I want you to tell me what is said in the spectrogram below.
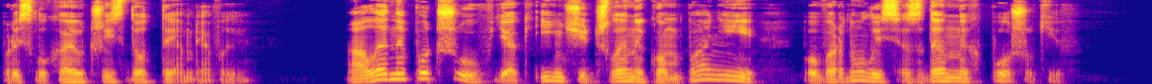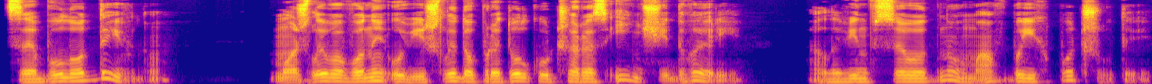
прислухаючись до темряви, але не почув, як інші члени компанії повернулися з денних пошуків. Це було дивно. Можливо, вони увійшли до притулку через інші двері, але він все одно мав би їх почути.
